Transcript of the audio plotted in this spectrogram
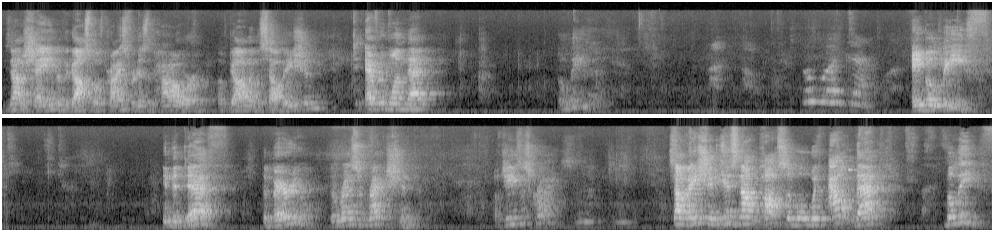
He's not ashamed of the gospel of Christ, for it is the power of God unto salvation to everyone that believeth. A belief in the death, the burial, the resurrection of Jesus Christ. Salvation is not possible without that belief.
